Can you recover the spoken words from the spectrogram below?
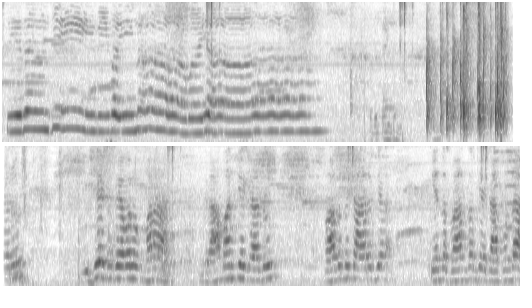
చిరంజీవి వైనావయా విశేష సేవలు మన గ్రామానికే కాదు ప్రాథమిక ఆరోగ్య కేంద్ర ప్రాంతంకే కాకుండా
